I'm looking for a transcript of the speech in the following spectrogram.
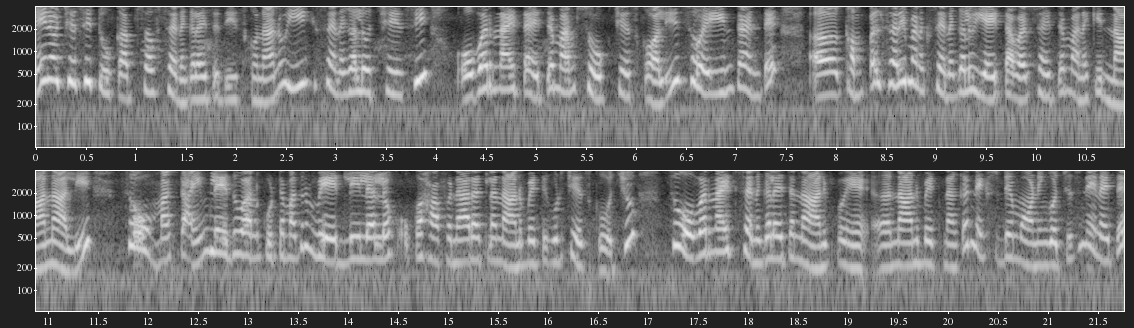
నేను వచ్చేసి టూ కప్స్ ఆఫ్ శనగలు అయితే తీసుకున్నాను. ఈ శనగలు వచ్చేసి ఓవర్ నైట్ అయితే మనం సోక్ చేసుకోవాలి. సో ఏంటంటే కంపల్సరీ మనకు శనగలు ఎయిట్ అవర్స్ అయితే మనకి నానాలి. సో మాకు టైం లేదు అనుకుంటే మాత్రం వేడి నీళ్ళలో ఒక హాఫ్ అన్ అవర్ అట్లా నానబెట్టి కూడా చేసుకోవచ్చు. సో ఓవర్ నైట్ శనగలు అయితే నానిపోయే నానబెట్టినాక నెక్స్ట్ డే మార్నింగ్ వచ్చేసి నేనైతే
